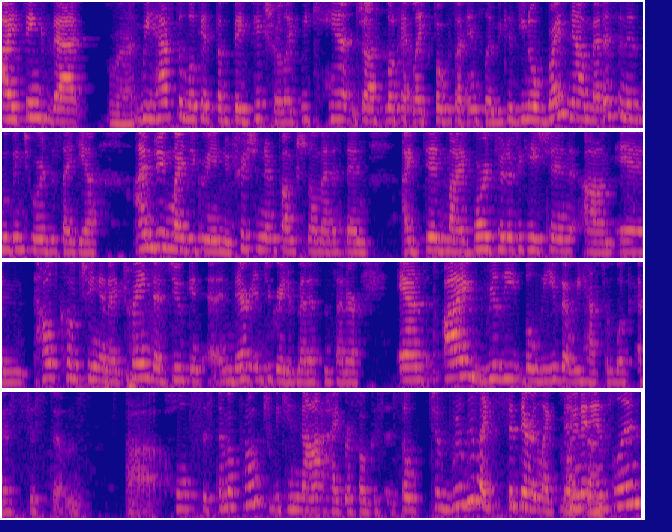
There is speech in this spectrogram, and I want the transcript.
I think that Right. we have to look at the big picture. Like we can't just look at like focus on insulin because you know right now medicine is moving towards this idea. I'm doing my degree in nutrition and functional medicine. I did my board certification um, in health coaching and I trained at Duke in, in their integrative medicine center. And I really believe that we have to look at a systems, uh, whole system approach. We cannot hyper focus it. So to really like sit there and like point Makes at sense. insulin,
